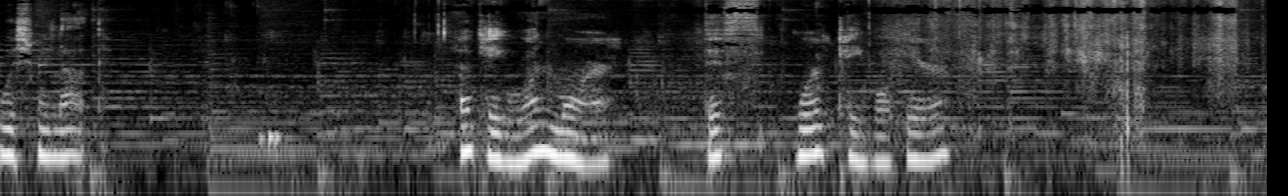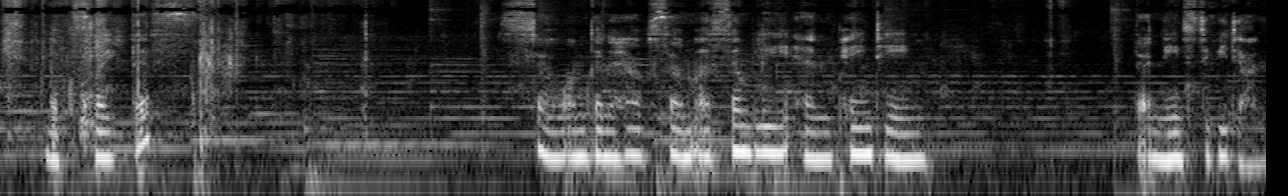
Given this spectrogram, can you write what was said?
Wish me luck. Okay, one more. This work table here looks like this. So I'm gonna have some assembly and painting that needs to be done.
